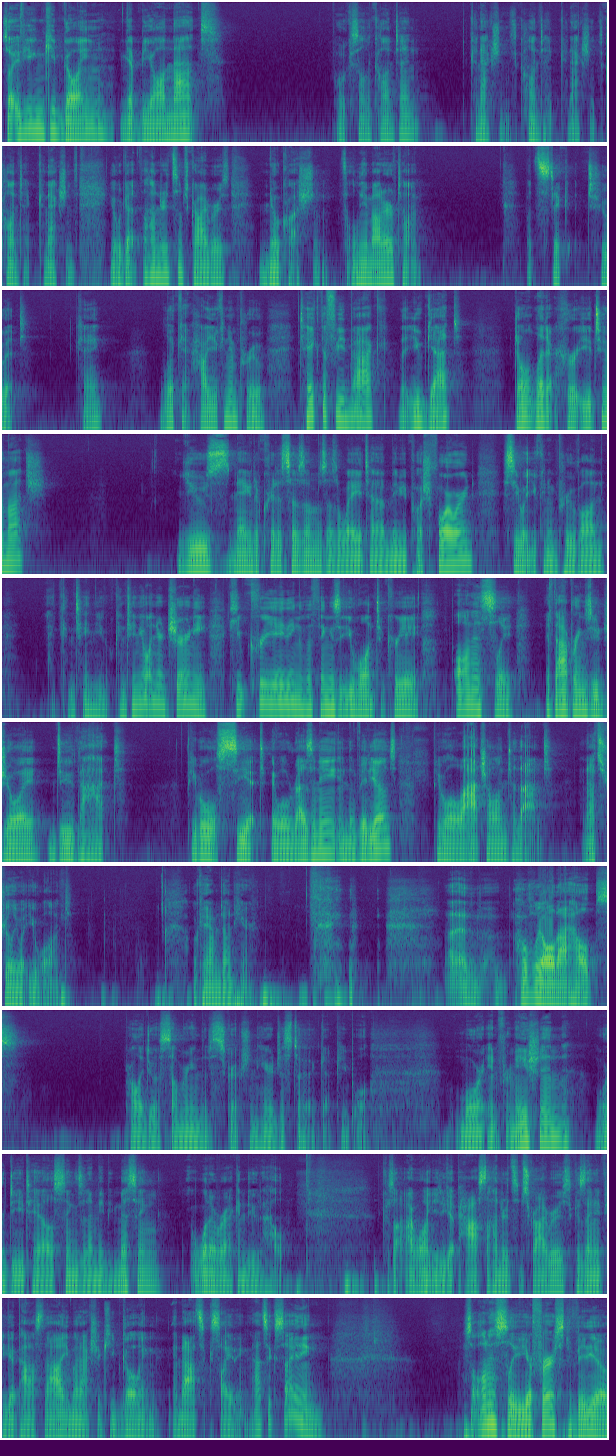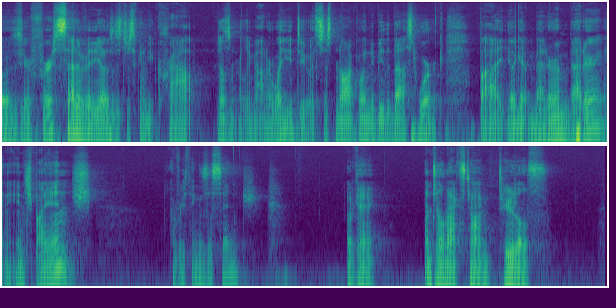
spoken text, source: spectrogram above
So if you can keep going, get beyond that, focus on the content, connections, content, connections, content, connections. You will get the 100 subscribers, no question. It's only a matter of time. But stick to it, okay? Look at how you can improve. Take the feedback that you get. Don't let it hurt you too much use negative criticisms as a way to maybe push forward, see what you can improve on, and continue. Continue on your journey. Keep creating the things that you want to create. Honestly, if that brings you joy, do that. People will see it, it will resonate in the videos. People will latch on to that. And that's really what you want. Okay, I'm done here. and hopefully, all that helps probably do a summary in the description here just to get people more information, more details, things that I may be missing, whatever I can do to help. Because I want you to get past 100 subscribers, because then if you get past that, you might actually keep going. And that's exciting. That's exciting. So honestly, your first videos, your first set of videos is just going to be crap. It doesn't really matter what you do. It's just not going to be the best work. But you'll get better and better, and inch by inch, everything's a cinch. Okay, until next time, toodles.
